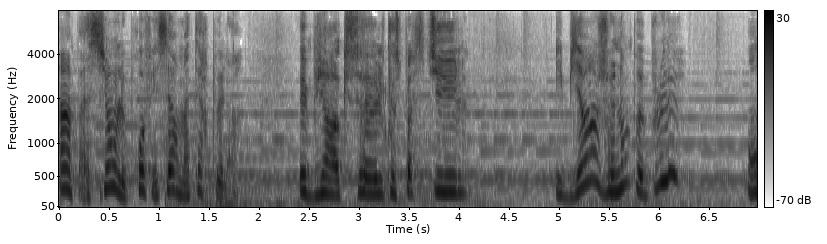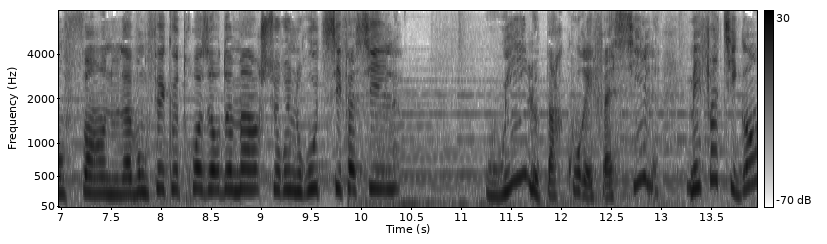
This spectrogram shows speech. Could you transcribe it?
Impatient, le professeur m'interpella. Eh bien, Axel, que se passe-t-il? Eh bien, je n'en peux plus. Enfin, nous n'avons fait que trois heures de marche sur une route si facile. Oui, le parcours est facile, mais fatigant.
